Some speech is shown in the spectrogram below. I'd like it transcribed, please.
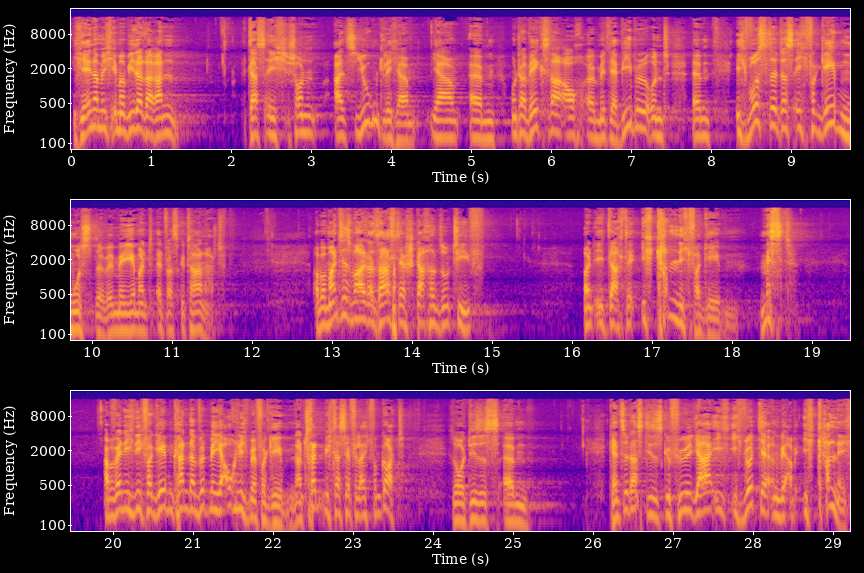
Ich erinnere mich immer wieder daran, dass ich schon als Jugendlicher ja ähm, unterwegs war, auch äh, mit der Bibel, und ähm, ich wusste, dass ich vergeben musste, wenn mir jemand etwas getan hat. Aber manches Mal, da saß der Stachel so tief, und ich dachte, ich kann nicht vergeben. Mist. Aber wenn ich nicht vergeben kann, dann wird mir ja auch nicht mehr vergeben. Dann trennt mich das ja vielleicht von Gott. So dieses, ähm, kennst du das? Dieses Gefühl, ja, ich, ich würde ja irgendwie, aber ich kann nicht.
